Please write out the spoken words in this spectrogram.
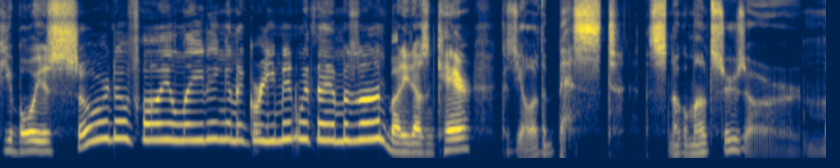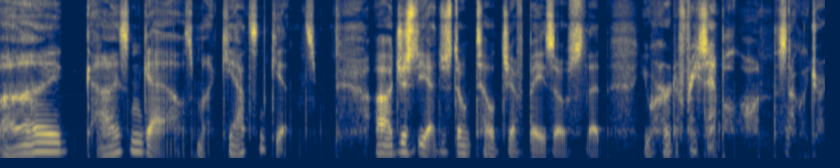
your boy is sort of violating an agreement with Amazon, but he doesn't care because y'all are the best. The Snuggle Monsters are my guys and gals, my cats and kittens. Uh, just yeah, just don't tell Jeff Bezos that you heard a free sample on the Snuggly Dragon.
